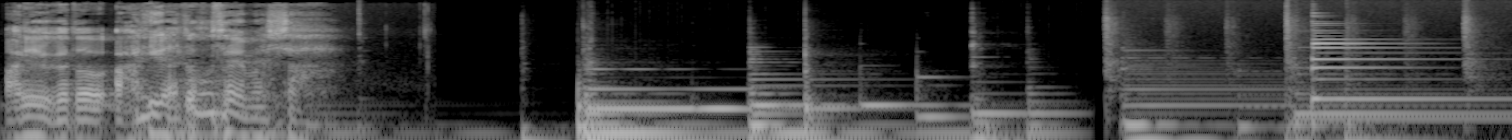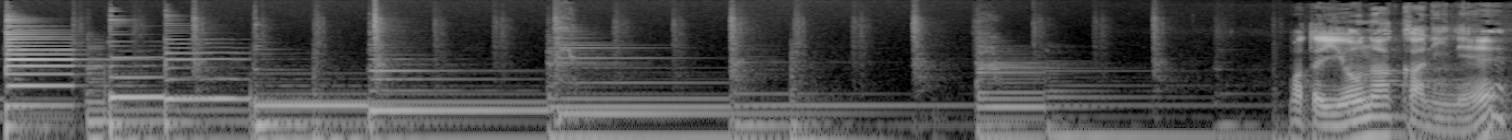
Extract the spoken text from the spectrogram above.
ありがとう、ありがとうございました。また夜中にね、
